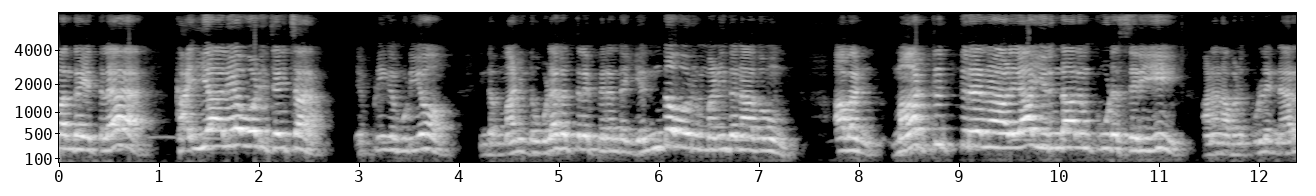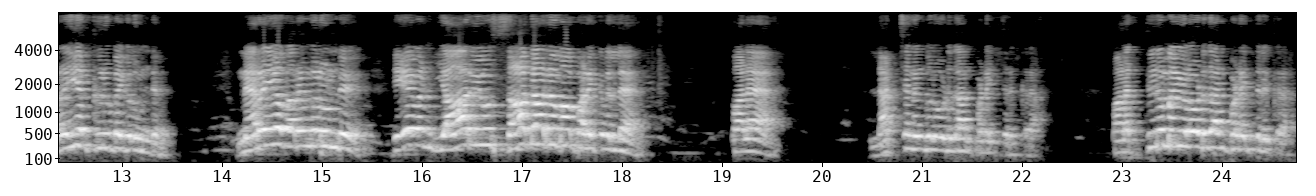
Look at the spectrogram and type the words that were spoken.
பந்தயத்துல கையாலேயே ஓடி ஜெயிச்சாராம் எப்படிங்க முடியும்? இந்த மனித உலகத்துல பிறந்த எந்த ஒரு மனிதனாகவும் அவன் மாற்றுத்திறனாளியா இருந்தாலும் கூட சரி ஆனால் அவனுக்குள்ள நிறைய கிருபைகள் உண்டு. நிறைய வரங்கள் உண்டு. தேவன் யாரையும் சாதாரணமா படைக்கவில்லை. பல லட்சணங்களோடு தான் படைத்திருக்கிறார். பல திறமைகளோடு தான் படைத்திருக்கிறார்.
